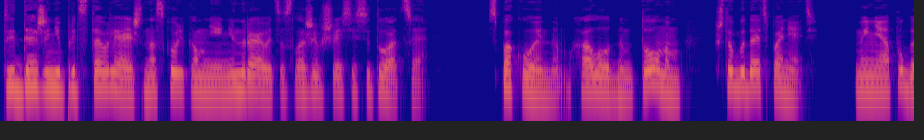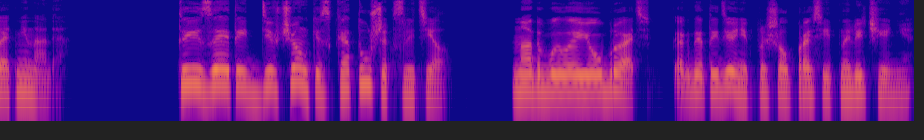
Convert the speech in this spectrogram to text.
Ты даже не представляешь, насколько мне не нравится сложившаяся ситуация. Спокойным, холодным тоном, чтобы дать понять. Меня пугать не надо. Ты из-за этой девчонки с катушек слетел. Надо было ее убрать, когда ты денег пришел просить на лечение.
